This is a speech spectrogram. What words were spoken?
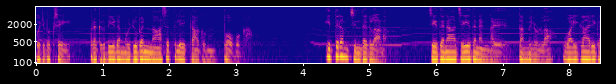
ഒരുപക്ഷെ പ്രകൃതിയുടെ മുഴുവൻ നാശത്തിലേക്കാകും പോവുക. ഇത്തരം ചിന്തകളാണ് ചേതനാചേതനങ്ങൾ തമ്മിലുള്ള വൈകാരിക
